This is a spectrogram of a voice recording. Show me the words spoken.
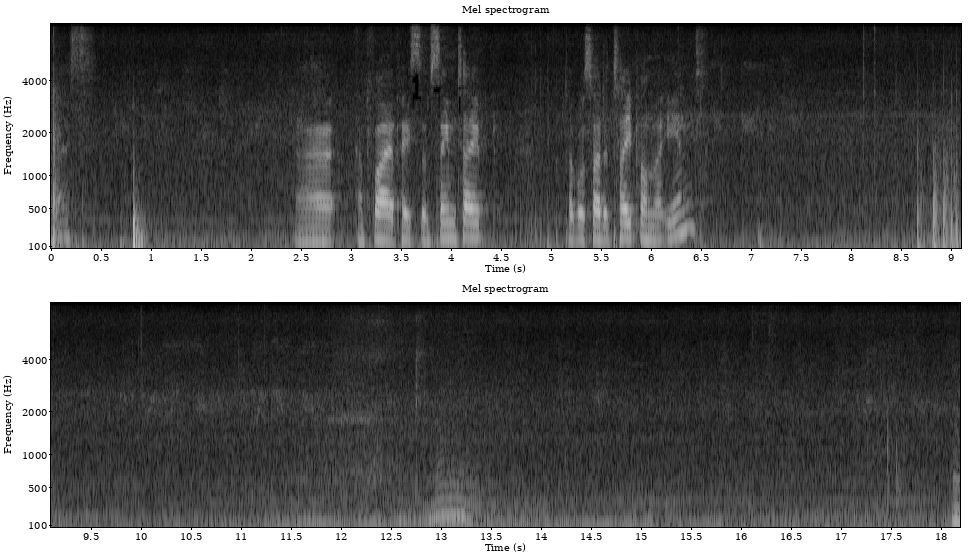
Nice. Uh, apply a piece of seam tape, double-sided tape on the end. And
